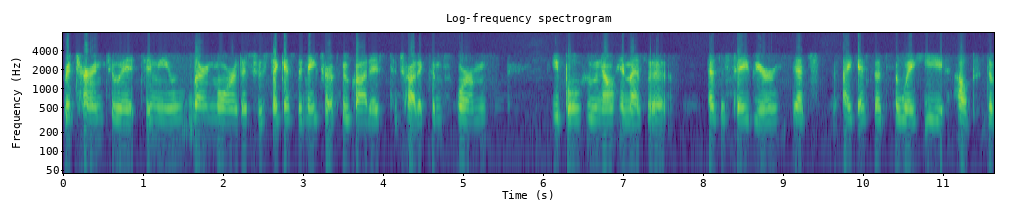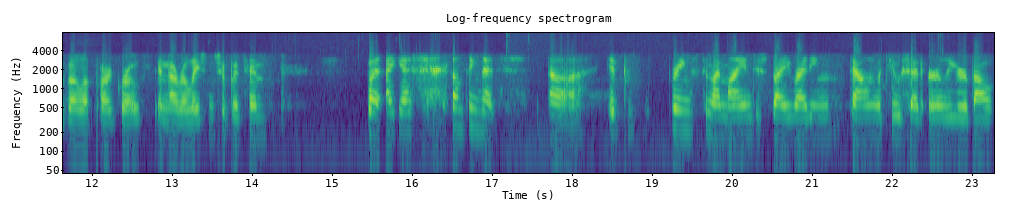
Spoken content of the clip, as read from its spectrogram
return to it, and you learn more. That's just, I guess, the nature of who God is to try to conform people who know Him as a as a savior. That's I guess that's the way he helps develop our growth in our relationship with him. But I guess something that uh, it brings to my mind just by writing down what you said earlier about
